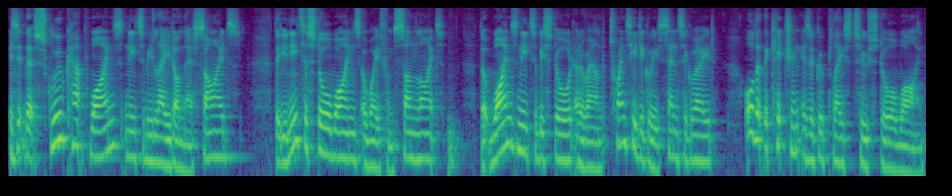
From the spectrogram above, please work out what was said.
Is it that screw cap wines need to be laid on their sides? That you need to store wines away from sunlight? That wines need to be stored at around 20 degrees centigrade? Or that the kitchen is a good place to store wine?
